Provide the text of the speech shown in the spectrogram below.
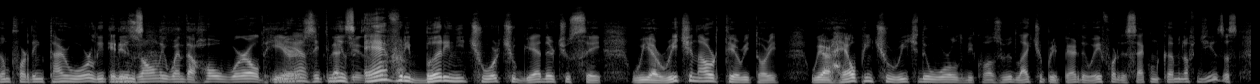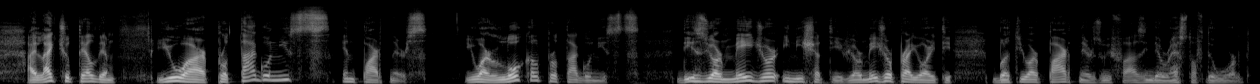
come for the entire world. It, it means, is only when the whole world hears. Yes, it means Jesus everybody needs to work together to say, we are reaching our territory, we are helping to reach the world because we would like to prepare the way for the second coming of Jesus. I like to tell them, you are protagonists and partners. You are local protagonists. This is your major initiative, your major priority, but you are partners with us in the rest of the world.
